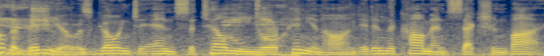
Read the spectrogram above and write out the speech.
how the video is going to end so tell me your opinion on it in the comment section bye.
